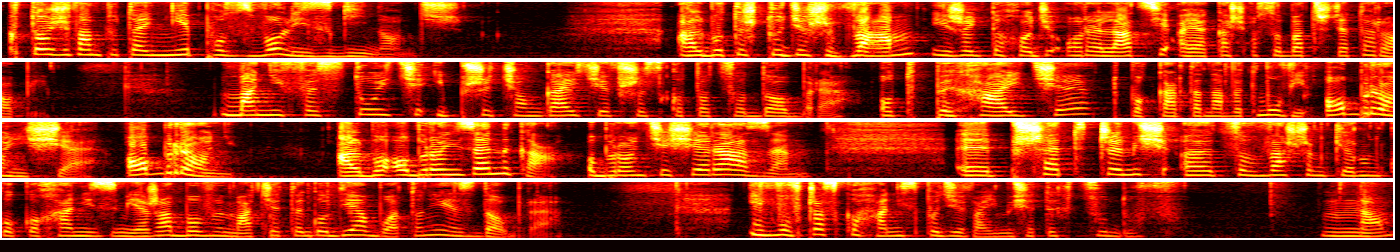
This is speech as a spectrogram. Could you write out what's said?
Ktoś wam tutaj nie pozwoli zginąć. Albo też tudzież wam, jeżeli to chodzi o relacje, a jakaś osoba trzecia to robi manifestujcie i przyciągajcie wszystko to, co dobre. Odpychajcie, bo karta nawet mówi, obroń się, obroń, albo obroń zenka, obrońcie się razem e, przed czymś, e, co w waszym kierunku, kochani, zmierza, bo wy macie tego diabła. To nie jest dobre. I wówczas, kochani, spodziewajmy się tych cudów. No.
